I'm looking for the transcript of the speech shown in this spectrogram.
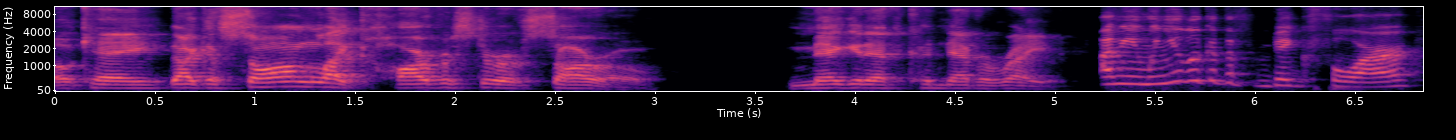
Okay, like a song like "Harvester of Sorrow," Megadeth could never write. I mean, when you look at the big four,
